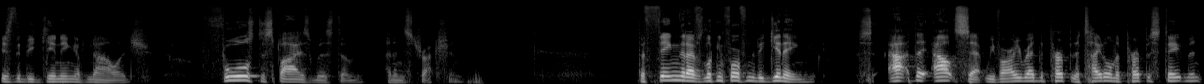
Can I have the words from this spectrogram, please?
is the beginning of knowledge. Fools despise wisdom and instruction. The thing that I was looking for from the beginning, at the outset, we've already read the, the title and the purpose statement.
